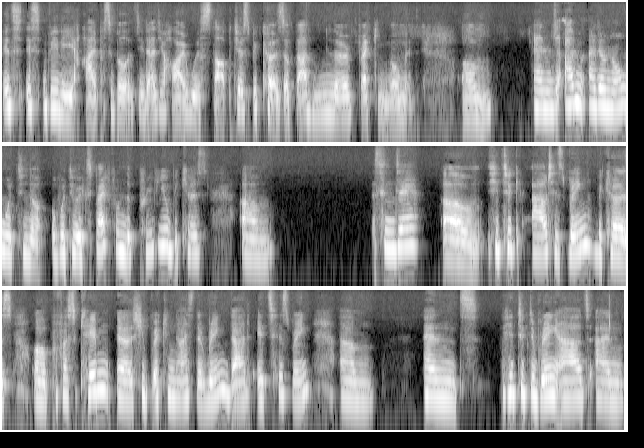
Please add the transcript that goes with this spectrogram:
it's it's really a high possibility that your heart will stop just because of that nerve-wracking moment. Um and I'm I don't know what to know what to expect from the preview because um Seung-jae um, he took out his ring because uh, Professor Kim uh, she recognized the ring that it's his ring, um, and he took the ring out and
